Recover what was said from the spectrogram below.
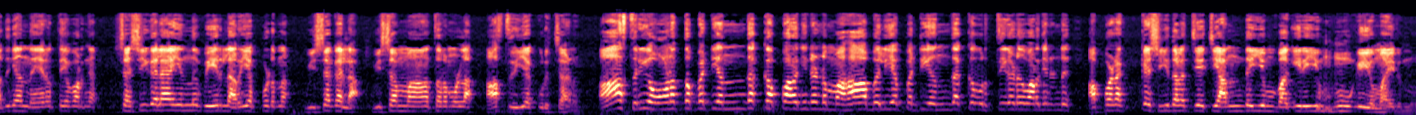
അത് ഞാൻ നേരത്തെ പറഞ്ഞ ശശികല എന്ന പേരിൽ അറിയപ്പെടുന്ന വിശകല വിഷം മാത്രമുള്ള ആ സ്ത്രീയെ കുറിച്ചാണ്. ആ സ്ത്രീ ഓണത്തെ പറ്റി എന്തൊക്കെ പറഞ്ഞിട്ടുണ്ട് മഹാബലിയെ പറ്റി എന്തൊക്കെ വൃത്തികേട് പറഞ്ഞിട്ടുണ്ട് അപ്പോഴൊക്കെ ശീതള ചേച്ചി അന്തയും ബഗിരയും മൂകയുമായിരുന്നു.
